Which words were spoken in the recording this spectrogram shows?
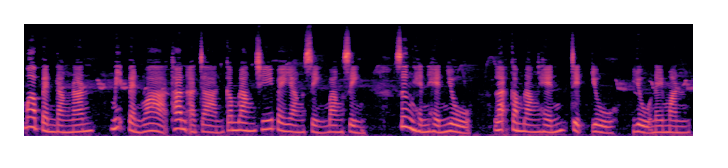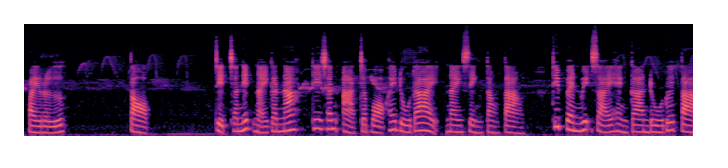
เมื่อเป็นดังนั้น มิเป็นว่าท่านอาจารย์กำลังชี้ไปยังสิ่งบางสิ่ง ซึ่งเห็นเห็นอยู่ และกำลังเห็นจิตอยู่ อยู่ในมันไปหรือ ตอบ จิตชนิดไหนกันนะ ที่ฉันอาจจะบอกให้ดูได้ในสิ่งต่างๆ ที่เป็นวิสัยแห่งการดูด้วยตา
